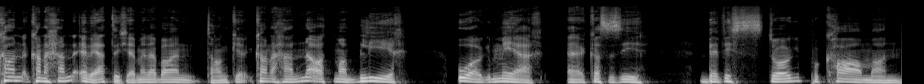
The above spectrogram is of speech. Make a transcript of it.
kan, kan det hende Jeg vet ikke, men det er bare en tanke. Kan det hende at man blir òg mer eh, Hva skal jeg si bevisst òg på hva man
